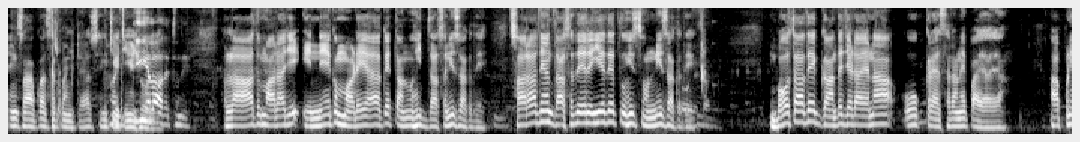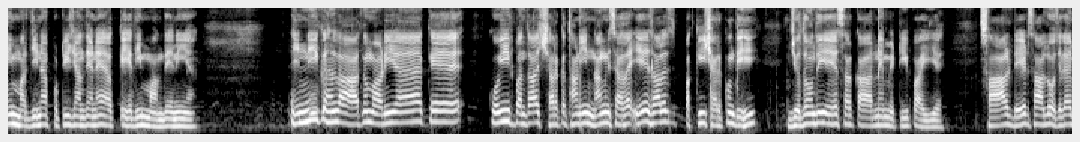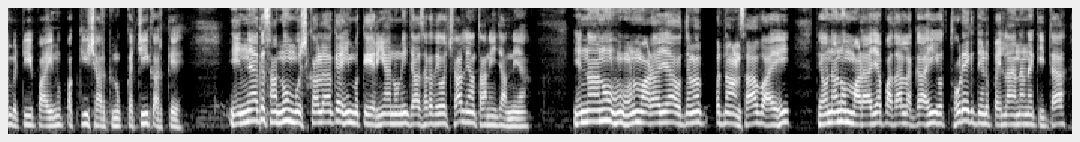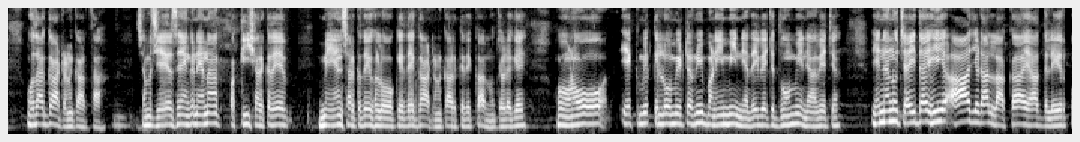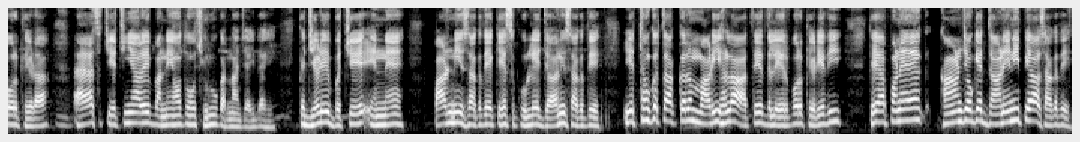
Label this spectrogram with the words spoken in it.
ਸਿੰਘ ਸਾਹਿਬ ਦਾ ਸਰਪੰਚ ਹੈ ਸਿੰਘ ਚੇਚੀਆਂ ਕੀ ਹਾਲਾਤ ਇੱਥੋਂ ਦੇ? ਹਾਲਾਤ ਮਹਾਰਾਜ ਇੰਨੇ ਕੁ ਮਾੜੇ ਆ ਕਿ ਤੁਹਾਨੂੰ ਅਸੀਂ ਦੱਸ ਨਹੀਂ ਸਕਦੇ। ਸਾਰਾ ਦਿਨ ਦੱਸਦੇ ਰਹੀਏ ਤੇ ਤੁਸੀਂ ਸੁਣ ਨਹੀਂ ਸਕਦੇ। ਬਹੁਤਾ ਤੇ ਗੰਦ ਜਿਹੜਾ ਹੈ ਨਾ ਉਹ ਕ੍ਰੈਸਰਾਂ ਨੇ ਪਾਇਆ ਆ। ਆਪਣੀ ਮਰਜ਼ੀ ਨਾਲ ਪੁੱਟੀ ਜਾਂਦੇ ਨੇ ਕਿਸੇ ਦੀ ਮੰਨਦੇ ਨਹੀਂ ਆ। ਇੰਨੀ ਕੁ ਹਾਲਾਤ ਮਾੜੀ ਆ ਕਿ ਕੋਈ ਬੰਦਾ ਸੜਕ ਥਾਣੀ ਲੰਘ ਨਹੀਂ ਸਕਦਾ। ਇਹ ਸਾਲ ਪੱਕੀ ਸੜਕ ਹੁੰਦੀ ਸੀ ਜਦੋਂ ਦੀ ਇਹ ਸਰਕਾਰ ਨੇ ਮਿੱਟੀ ਪਾਈ ਹੈ। ਸਾਲ ਡੇਢ ਸਾਲ ਹੋ ਚਲਿਆ ਮਿੱਟੀ ਪਾਈ ਨੂੰ ਪੱਕੀ ਸੜਕ ਨੂੰ ਕੱਚੀ ਕਰਕੇ। ਇੰਨਾ ਕਿ ਸਾਨੂੰ ਮੁਸ਼ਕਲ ਆ ਕਿ ਅਸੀਂ ਮਕੇਰੀਆਂ ਨੂੰ ਨਹੀਂ ਜਾ ਸਕਦੇ ਉਹ ਛਾਲਿਆਂ ਥਾਣੀ ਜਾਂਦੇ ਆ। ਇਹਨਾਂ ਨੂੰ ਹੁਣ ਮਾੜਾ ਜਿਹਾ ਉਦਣ ਪ੍ਰਧਾਨ ਸਾਹਿਬ ਆਏ ਸੀ ਤੇ ਉਹਨਾਂ ਨੂੰ ਮਾੜਾ ਜਿਹਾ ਪਤਾ ਲੱਗਾ ਸੀ ਉਹ ਥੋੜੇ ਦਿਨ ਪਹਿਲਾਂ ਇਹਨਾਂ ਨੇ ਕੀਤਾ ਉਹਦਾ ਘਾਟਨ ਕਰਤਾ। ਸ਼ਮਸ਼ੇਰ ਸਿੰਘ ਨੇ ਨਾ ਪੱਕੀ ਸੜਕ ਦੇ ਮੇਨ ਸੜਕ ਤੇ ਖਲੋ ਕੇ ਤੇ ਘਾਟਨ ਕਰਕੇ ਤੇ ਘਰ ਨੂੰ ਚਲੇ ਗਏ। ਹੁਣ ਉਹ 1 ਕਿਲੋਮੀਟਰ ਨਹੀਂ ਬਣੀ ਮਹੀਨੇ ਦੇ ਵਿੱਚ 2 ਮਹੀਨਿਆਂ ਵਿੱਚ। ਇਹਨਾਂ ਨੂੰ ਚਾਹੀਦਾ ਸੀ ਆ ਜਿਹੜਾ ਇਲਾਕਾ ਆ, ਦਲੇਰਪੁਰ ਖੇੜਾ, ਐਸ ਚੇਚੀਆਂ ਵਾਲੇ ਬੰਨਿਆਂ ਤੋਂ ਸ਼ੁਰੂ ਕਰਨਾ ਚਾਹੀਦਾ ਸੀ। ਕਿ ਜਿਹੜੇ ਬੱਚੇ ਇੰਨੇ ਪੜ੍ਹ ਨਹੀਂ ਸਕਦੇ, ਕਿਸੇ ਸਕੂਲੇ ਜਾ ਨਹੀਂ ਸਕਦੇ, ਇੱਥੋਂ ਕੁ ਤੱਕ ਮਾੜੀ ਹਾਲਾਤ ਹੈ ਦਲੇਰਪੁਰ ਖੇੜੇ ਦੀ ਕਿ ਆਪਣੇ ਖਾਣ ਜੋਗੇ ਦਾਣੇ ਨਹੀਂ ਪਿਆ ਸਕਦੇ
